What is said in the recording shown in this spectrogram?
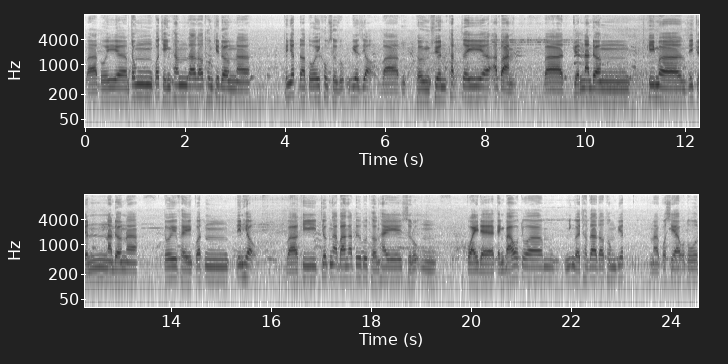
và tôi ờ, trong quá trình tham gia giao thông trên đường là, thứ nhất là tôi không sử dụng bia rượu và thường xuyên thắt dây ờ, an toàn và chuyển làn đường. Khi mà di chuyển làn đường là tôi phải quét tín hiệu và khi trước ngã ba, ngã tư tôi thường hay sử dụng quay để cảnh báo cho những người tham gia giao thông biết là có xe, ô tô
